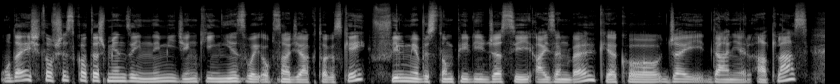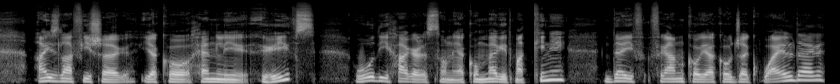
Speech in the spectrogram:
Udaje się to wszystko też między innymi dzięki niezłej obsadzie aktorskiej. W filmie wystąpili Jesse Eisenberg jako J. Daniel Atlas, Isla Fisher jako Henry Reeves, Woody Harrelson jako Merritt McKinney, Dave Franco jako Jack Wilder,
